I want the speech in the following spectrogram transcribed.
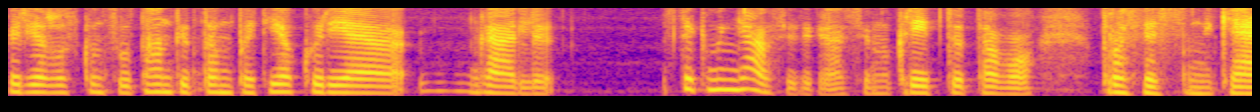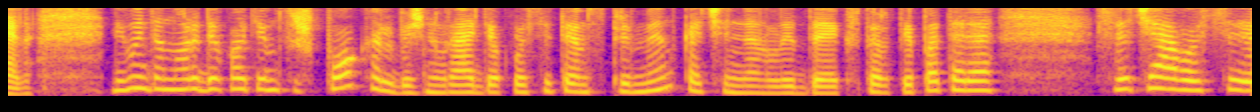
karjeros konsultantai tampa tie, kurie gali sėkmingiausiai tikriausiai nukreipti tavo profesinį kelią. Dimantė, noriu dėkoti Jums už pokalbį. Žinių radio klausytojams primint, kad šiandien laidoje ekspertai patarė. Svečiavosi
